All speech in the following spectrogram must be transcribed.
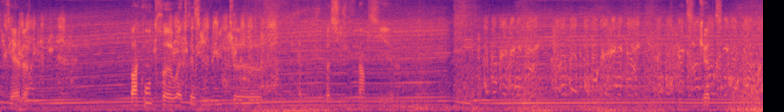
Nickel. Par contre, euh, ouais, 13 minutes. euh, je sais pas si je vais faire un petit. euh, petit cut.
